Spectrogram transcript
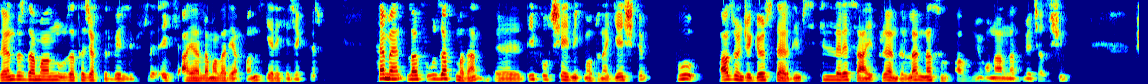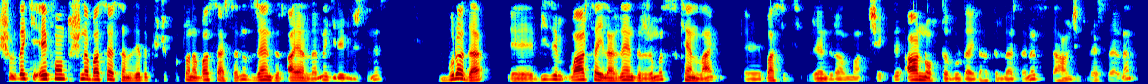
render zamanını uzatacaktır belli bir süre. Ek ayarlamalar yapmanız gerekecektir. Hemen lafı uzatmadan e, Default Shading moduna geçtim. Bu az önce gösterdiğim stillere sahip renderlar nasıl alınıyor onu anlatmaya çalışayım. Şuradaki F10 tuşuna basarsanız ya da küçük butona basarsanız render ayarlarına girebilirsiniz. Burada e, bizim varsayılan renderımız scanline e, basit render alma şekli. Arnold da buradaydı hatırlarsanız daha önceki derslerden.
